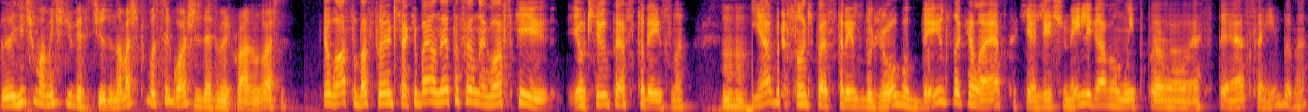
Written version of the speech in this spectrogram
legitimamente divertido. Ainda mais que você gosta de Devil May Cry, não gosta? Eu gosto bastante. É que Bayonetta foi um negócio que eu tive o PS3, né? Uhum. E a versão de PS3 do jogo, desde aquela época que a gente nem ligava muito pra FPS ainda, né?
